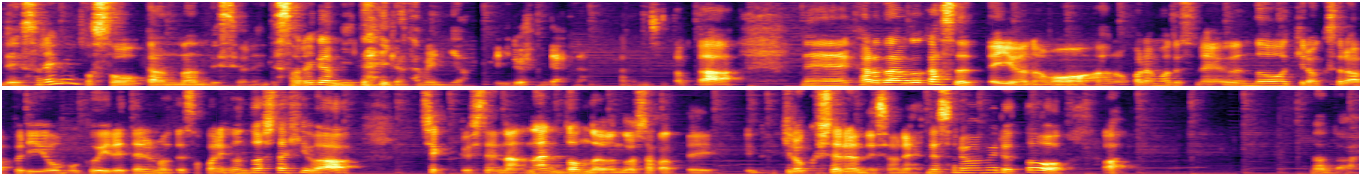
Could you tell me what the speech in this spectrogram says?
で、それ見ると壮観なんですよね。で、それが見たいがためにやっているみたいな感じとか、で、体を動かすっていうのも、あの、これもですね、運動を記録するアプリを僕入れてるので、そこに運動した日は、チェックして、な、何、どんな運動したかって記録してるんですよね。で、それを見ると、あ、なんだ、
